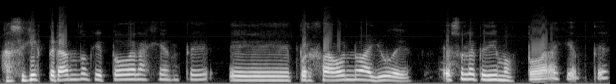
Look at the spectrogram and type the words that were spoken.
Así que esperando que toda la gente, eh, por favor, nos ayude. Eso le pedimos, toda la gente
